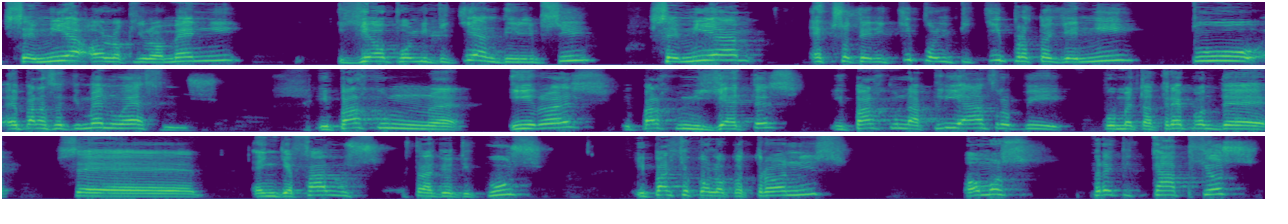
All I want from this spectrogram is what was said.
σε μια ολοκληρωμένη γεωπολιτική αντίληψη, σε μια εξωτερική πολιτική πρωτογενή του επαναστατημένου έθνους. Υπάρχουν ήρωες, υπάρχουν ηγέτες υπάρχουν απλοί άνθρωποι που μετατρέπονται σε εγκεφάλους στρατιωτικούς, υπάρχει ο Κολοκοτρώνης, όμως πρέπει κάποιος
